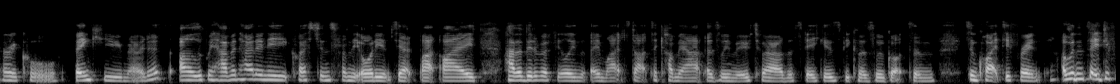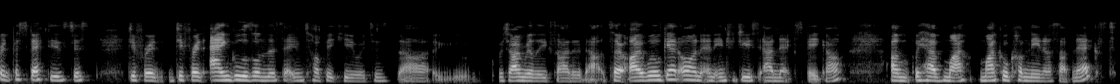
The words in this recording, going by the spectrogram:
Very cool. Thank you, Meredith. Uh, look, we haven't had any questions from the audience yet, but I have a bit of a feeling that they might start to come out as we move to our other speakers because we've got some some quite different, I wouldn't say different perspectives, just different different angles on the same topic here, which is uh, which I'm really excited about. So I will get on and introduce our next speaker. Um, we have Mike, Michael Komnenos up next.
